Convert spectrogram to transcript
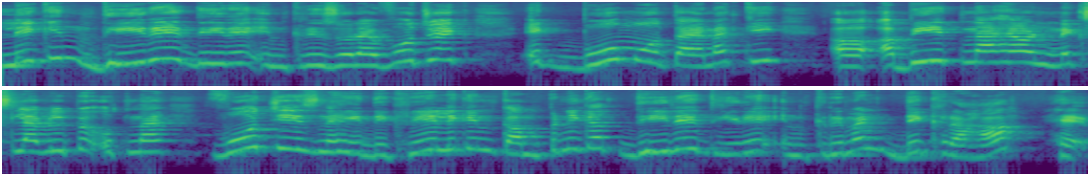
लेकिन धीरे धीरे इंक्रीज हो रहा है। वो जो एक एक बूम होता है ना कि अभी इतना है और नेक्स्ट लेवल पे उतना है, वो चीज़ नहीं दिख रही है, लेकिन कंपनी का धीरे धीरे इंक्रीमेंट दिख रहा है।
